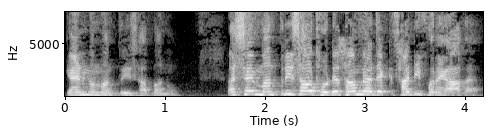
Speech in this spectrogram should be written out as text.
ਕਹਿਣਗੇ ਮੰਤਰੀ ਸਾਹਿਬਾਂ ਨੂੰ। ਅੱਛਾ ਮੰਤਰੀ ਸਾਹਿਬ ਤੁਹਾਡੇ ਸਾਹਮਣੇ ਅੱਜ ਇੱਕ ਸਾਡੀ ਫਰਿਆਦ ਹੈ।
